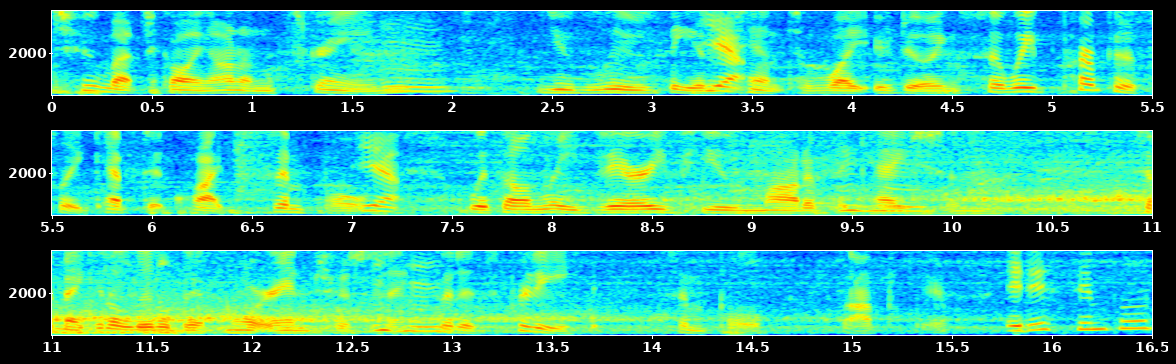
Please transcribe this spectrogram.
too much going on on the screen, mm. you lose the Yeah. intent of what you're doing. So we purposely kept it quite simple Yeah. with only very few modifications to make it a little bit more interesting. Mm-hmm. But it's pretty simple software. It is simple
